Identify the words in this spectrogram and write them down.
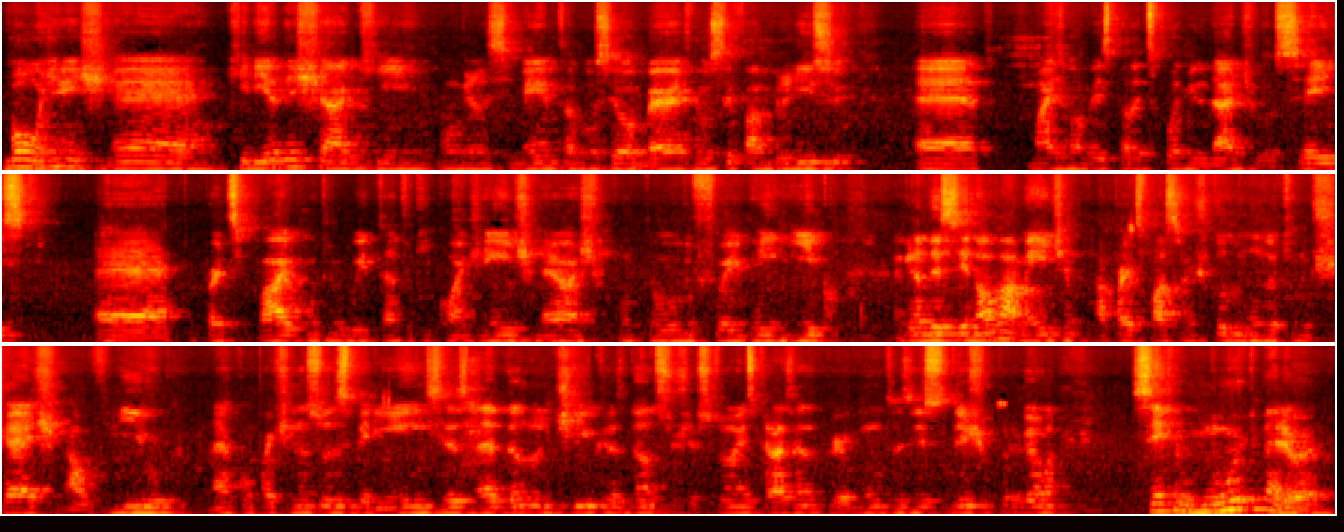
Bom, gente, é, queria deixar aqui um agradecimento a você, Roberto, a você, Fabrício, é, mais uma vez pela disponibilidade de vocês, é, por participar e contribuir tanto aqui com a gente, né? Eu acho que o conteúdo foi bem rico. Agradecer novamente a participação de todo mundo aqui no chat, ao vivo, né, compartilhando suas experiências, né, dando dicas, dando sugestões, trazendo perguntas. Isso deixa o programa sempre muito melhor,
